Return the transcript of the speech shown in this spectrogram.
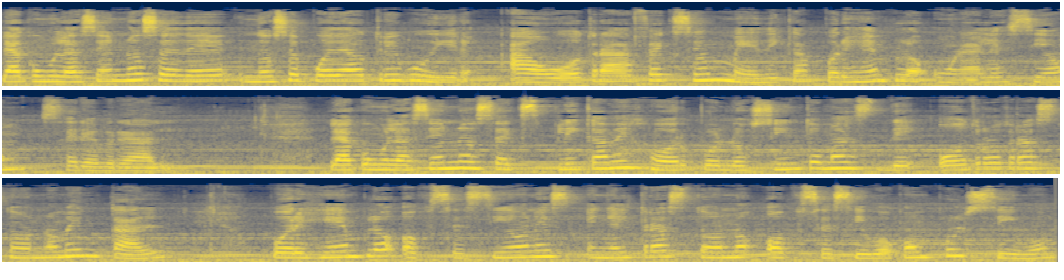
La acumulación no se, no se puede atribuir a otra afección médica, por ejemplo, una lesión cerebral. La acumulación no se explica mejor por los síntomas de otro trastorno mental, por ejemplo, obsesiones en el trastorno obsesivo-compulsivo,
